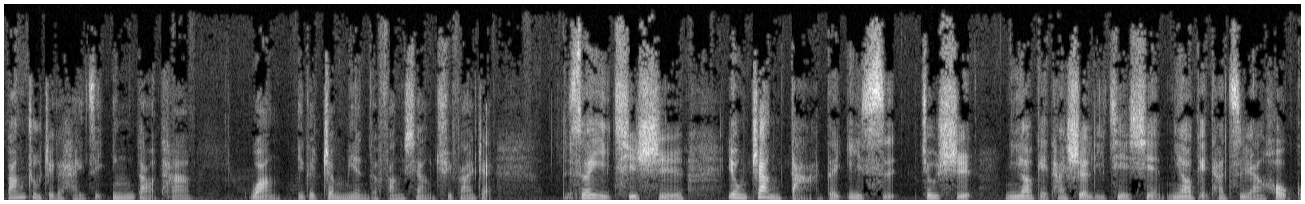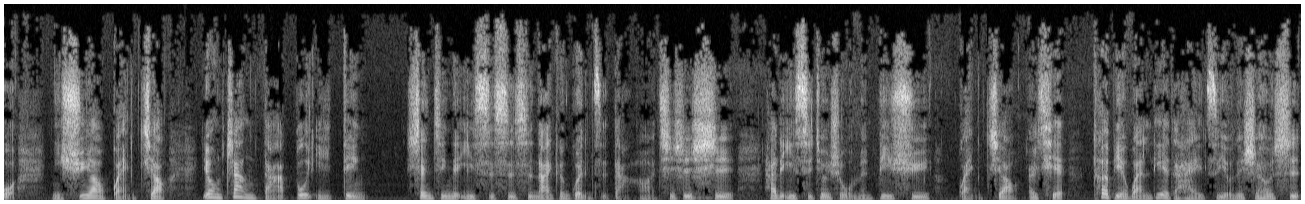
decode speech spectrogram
帮助这个孩子，引导他往一个正面的方向去发展。所以，其实用仗打的意思，就是你要给他设立界限，你要给他自然后果，你需要管教。用仗打不一定，圣经的意思是是拿一根棍子打啊，其实是他的意思就是我们必须管教，而且特别顽劣的孩子，有的时候是。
